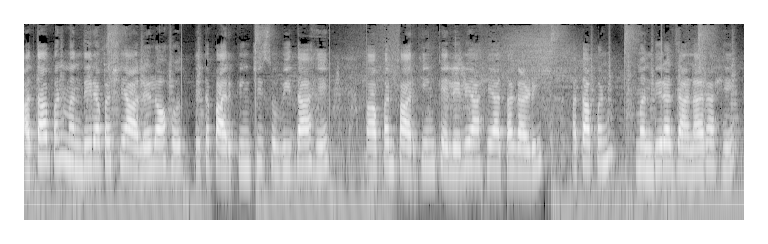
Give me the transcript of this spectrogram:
आता आपण मंदिरापाशी आलेलो आहोत. तिथं पार्किंगची सुविधा आहे. आपण पार्किंग केलेली आहे आता गाडी. आता आपण मंदिरात जाणार आहे.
